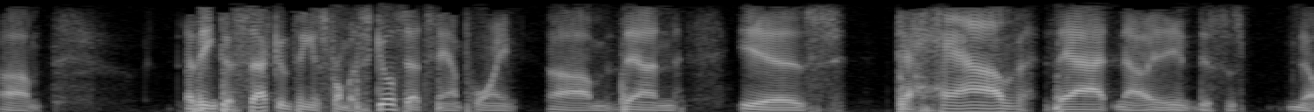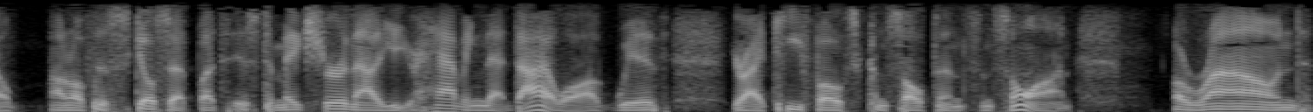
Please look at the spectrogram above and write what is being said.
Um, I think the second thing is from a skill set standpoint, um, then is to have that now this is you know I don't know if this is skill set, but is to make sure now you're having that dialogue with your IT folks, consultants, and so on around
